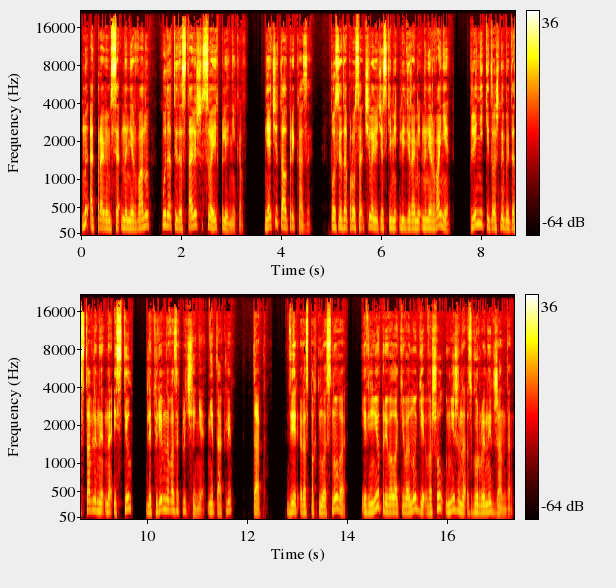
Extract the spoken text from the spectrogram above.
мы отправимся на Нирвану, куда ты доставишь своих пленников. Я читал приказы. После допроса человеческими лидерами на Нирване пленники должны быть доставлены на Истил для тюремного заключения, не так ли? Так. Дверь распахнулась снова, и в нее, приволакивая ноги, вошел униженно сгорбленный Джанда.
